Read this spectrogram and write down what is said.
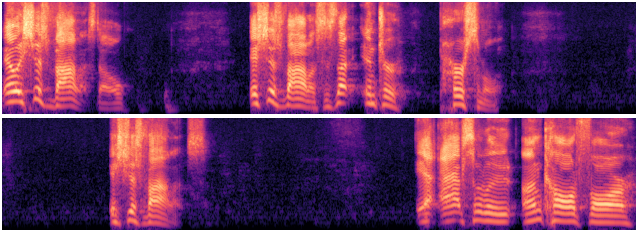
No, it's just violence, though. It's just violence. It's not interpersonal. It's just violence. Yeah, absolute uncalled for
